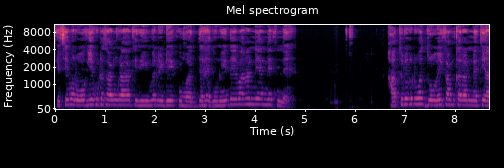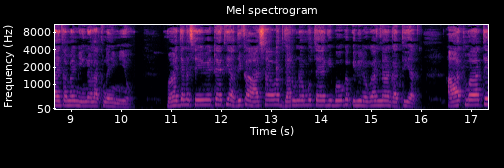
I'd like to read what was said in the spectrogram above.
එසේම රෝගියෙකුට සංග්‍රහ කිරීම ලෙඩේ කුමක්ද හැදුනේද ඒව අහන්න යන්නෙත් නෑ. හතුරෙකුටවත් ද්‍රෝහිකම් කරන්නේ නැති අය තමයි මීන ලග්න හිමියෝ. මහජන සේවයට ඇති අධික ආශාවත් ගරු නම්බු තෑගි භෝග පිළි නොගන්නා ගතියත් ආත්මාර්ථය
